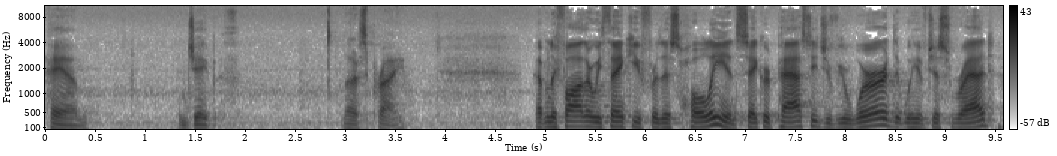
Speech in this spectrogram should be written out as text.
Ham, and Japheth. Let us pray. Heavenly Father, we thank you for this holy and sacred passage of your word that we have just read.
